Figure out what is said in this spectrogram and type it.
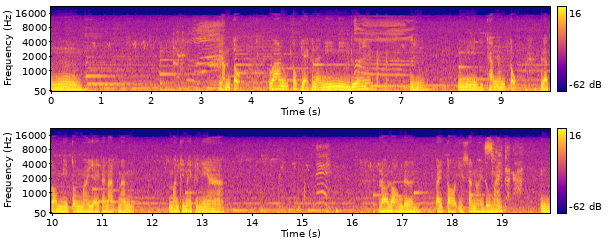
ืมน้ำตก ว่าน้ำตกใหญ่ขนาดนี้มีด้วย อืมมีทั้งน้ำตก แล้วก็มีต้นไม้ใหญ่ขนาดนั้น มันที่ไหนกันเนี่ย เราลองเดินไปต่ออีกสักหน่อยดูไหม อืม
